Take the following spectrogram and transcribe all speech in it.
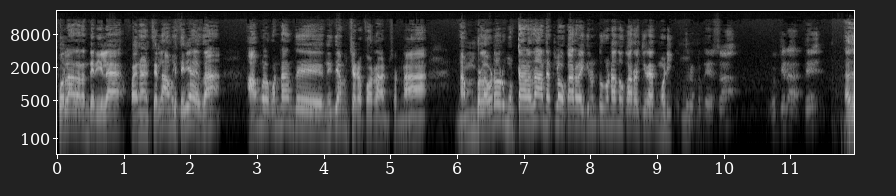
பொருளாதாரம் தெரியல ஃபைனான்ஸ் தெரியல அவங்களுக்கு தெரியாதுதான். அவங்கள கொண்டாந்து நிதி அமைச்சரை போடுறான்னு சொன்னா நம்மளோட ஒரு முட்டாளை தான் அந்த இடத்துல உட்கார வைக்கணும்னு கொண்டாந்து உட்கார வச்சுக்கிறார் மோடி. உத்தரப்பிரதேசம் குஜராத்து அது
